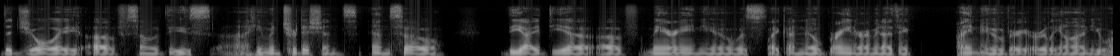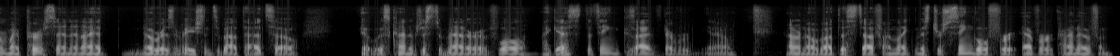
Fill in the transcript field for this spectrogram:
the joy of some of these uh, human traditions. And so the idea of marrying you was like a no brainer. I mean, I think I knew very early on you were my person and I had no reservations about that. So it was kind of just a matter of, well, I guess the thing, because I've never, you know, I don't know about this stuff. I'm like Mr. Single forever, kind of. Um,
